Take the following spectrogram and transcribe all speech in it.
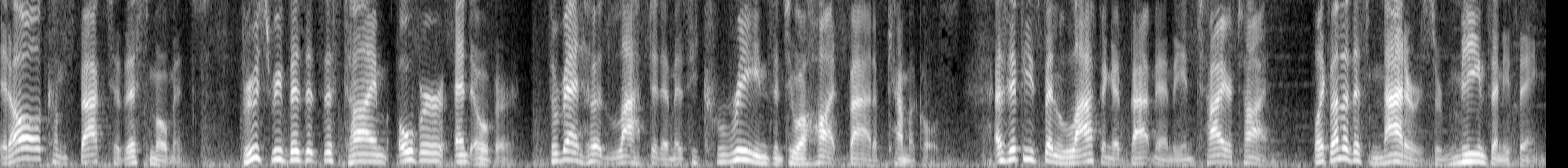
It all comes back to this moment. Bruce revisits this time over and over. The Red Hood laughed at him as he careens into a hot vat of chemicals, as if he's been laughing at Batman the entire time, like none of this matters or means anything.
